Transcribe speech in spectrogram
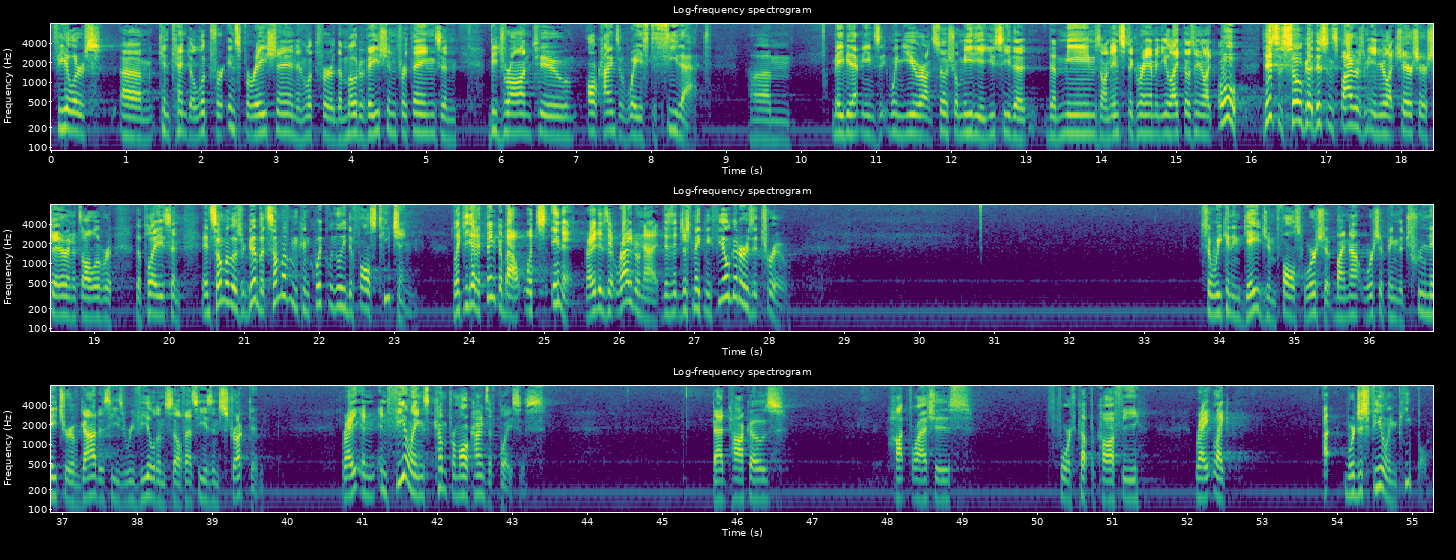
feelers um, can tend to look for inspiration and look for the motivation for things and be drawn to all kinds of ways to see that. Um, maybe that means when you're on social media, you see the, the memes on Instagram and you like those and you're like, oh, this is so good. This inspires me. And you're like, share, share, share, and it's all over the place. And, and some of those are good, but some of them can quickly lead to false teaching. Like you got to think about what's in it, right? Is it right or not? Does it just make me feel good or is it true? So we can engage in false worship by not worshiping the true nature of God as He's revealed Himself, as He is instructed. Right? And, and feelings come from all kinds of places bad tacos, hot flashes, fourth cup of coffee, right? Like, I, we're just feeling people.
